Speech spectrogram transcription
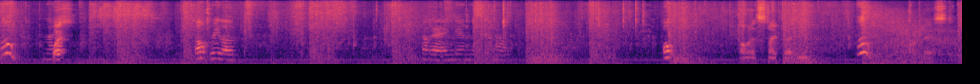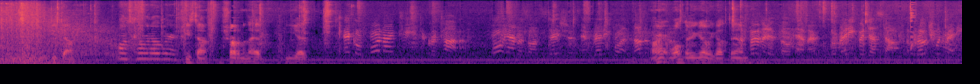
Oh, nice. What? Oh, reload. Okay, I'm getting this gun out. Oh, I'm gonna snipe that dude. woo! I missed. He's down. Oh, One's coming over. He's down. Shot him in the head. Yeah. Echo 419 to Cortana. Four on station and ready for another. Alright, well, there you go. We got them. Affirmative, Foehammer. We're ready for dust off. Approach when ready.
